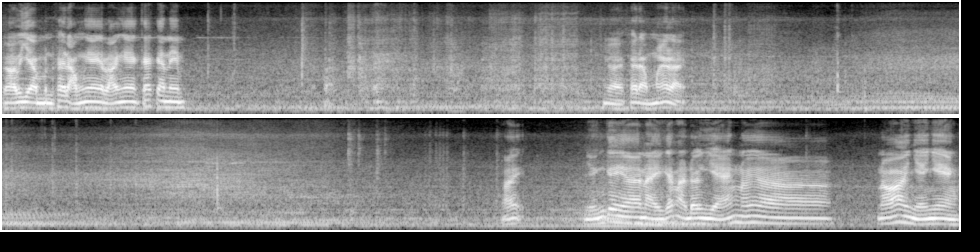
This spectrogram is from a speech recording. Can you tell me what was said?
Rồi bây giờ mình khởi động nghe lại nghe các anh em. Rồi khởi động máy lại. Đấy. Những cái à, này rất là đơn giản, nói à, nó nhẹ nhàng.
